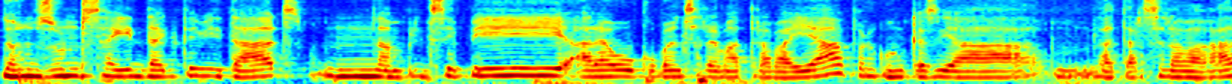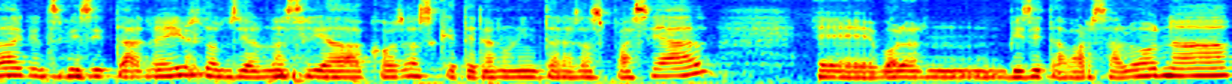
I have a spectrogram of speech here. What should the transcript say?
doncs un seguit d'activitats. Mm, en principi ara ho començarem a treballar, però com que és ja la tercera vegada que ens visiten ells, doncs hi ha una sèrie de coses que tenen un interès especial. Eh, volen visitar Barcelona,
